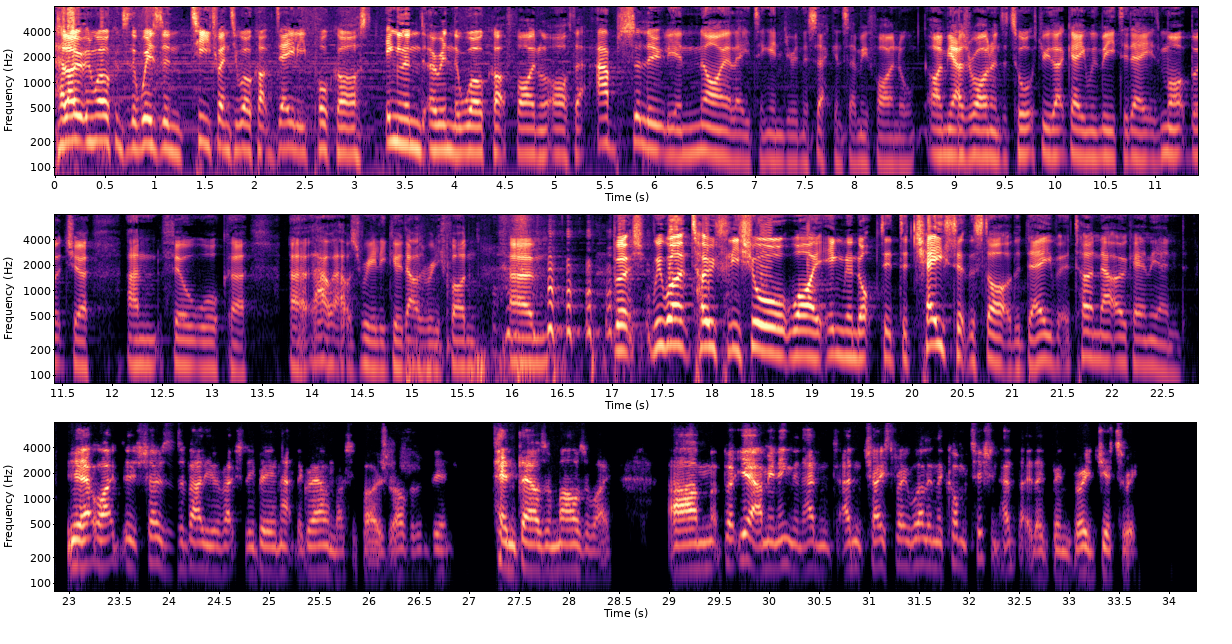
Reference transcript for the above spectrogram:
Hello and welcome to the Wisden T20 World Cup Daily Podcast. England are in the World Cup final after absolutely annihilating India in the second semi final. I'm Yaz Rana, and to talk through that game with me today is Mark Butcher and Phil Walker. Uh, that, that was really good. That was really fun. Um, but we weren't totally sure why England opted to chase at the start of the day, but it turned out okay in the end. Yeah, well, it shows the value of actually being at the ground, I suppose, rather than being ten thousand miles away. Um, but yeah, I mean, England hadn't hadn't chased very well in the competition, had they? They'd been very jittery.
